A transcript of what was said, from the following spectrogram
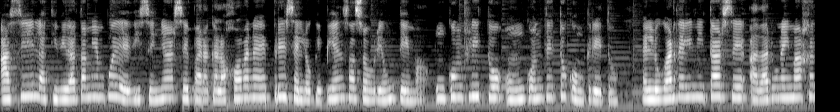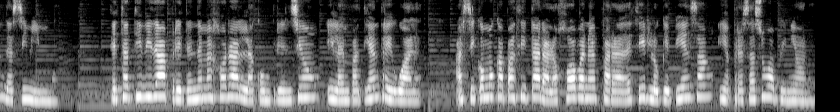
Así, la actividad también puede diseñarse para que los jóvenes expresen lo que piensan sobre un tema, un conflicto o un contexto concreto, en lugar de limitarse a dar una imagen de sí mismos. Esta actividad pretende mejorar la comprensión y la empatía entre iguales, así como capacitar a los jóvenes para decir lo que piensan y expresar sus opiniones.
